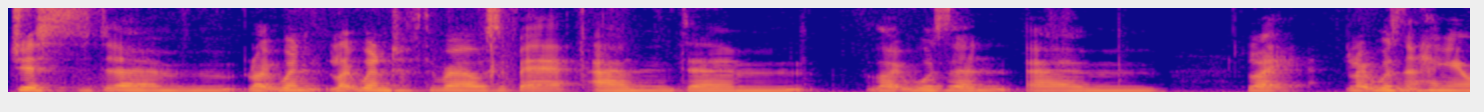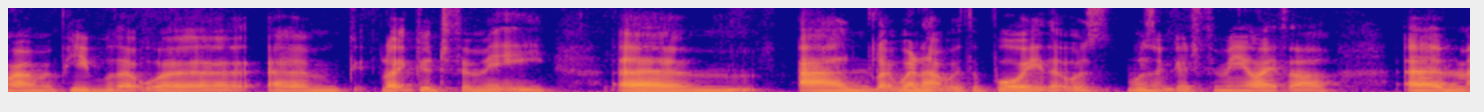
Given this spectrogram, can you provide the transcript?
just um like went like went off the rails a bit and um like wasn't um like like wasn't hanging around with people that were um like good for me um and like went out with a boy that was wasn't good for me either um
